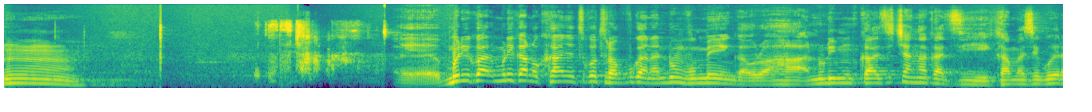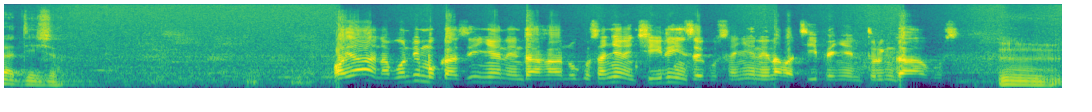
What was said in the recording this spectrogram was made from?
Mm. Eh, muri muri kano kanya tuko turavugana ndumva umenga uri ahantu uri mu kazi cyangwa akazi kamaze guhera deja? Oya nabwo ndi mu kazi nyene ndahantu gusa nyene ncirinze gusa nyene n'abatipe nyene turi ngaha gusa. Mm.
